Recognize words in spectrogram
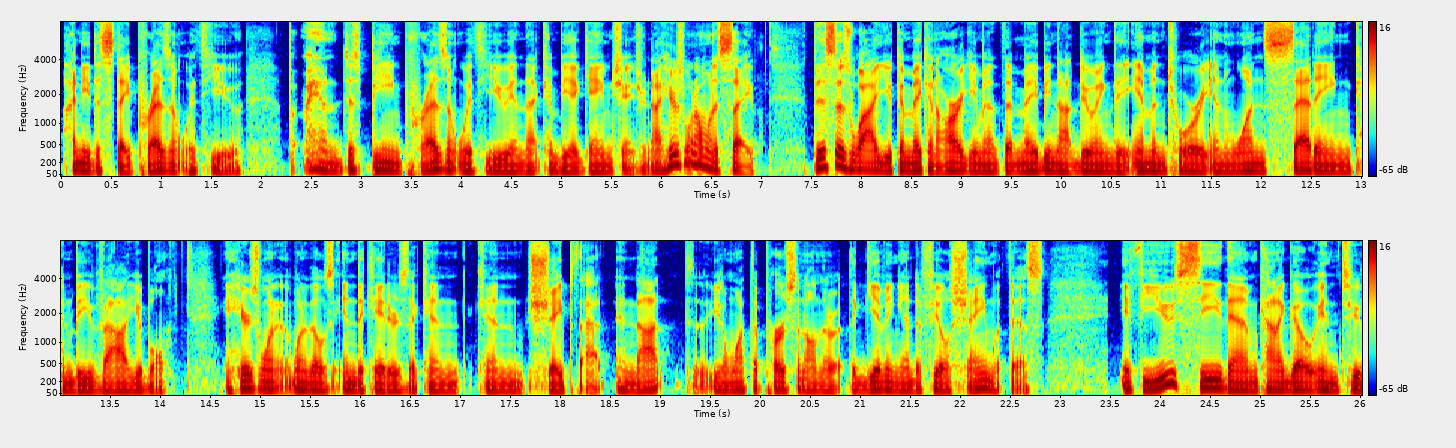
I need to stay present with you. But man, just being present with you in that can be a game changer. Now, here's what I want to say this is why you can make an argument that maybe not doing the inventory in one setting can be valuable. And here's one one of those indicators that can can shape that and not you don't want the person on the the giving end to feel shame with this. If you see them kind of go into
